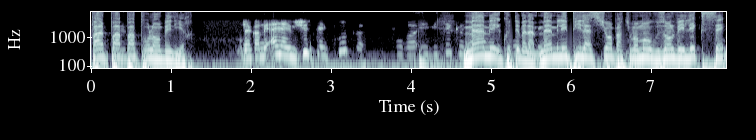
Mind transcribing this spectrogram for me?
pas pas pas pour l'embellir. D'accord, mais elle, elle juste elle coupe pour euh, éviter que. Même, écoutez, madame, même l'épilation, à partir du moment où vous enlevez l'excès,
